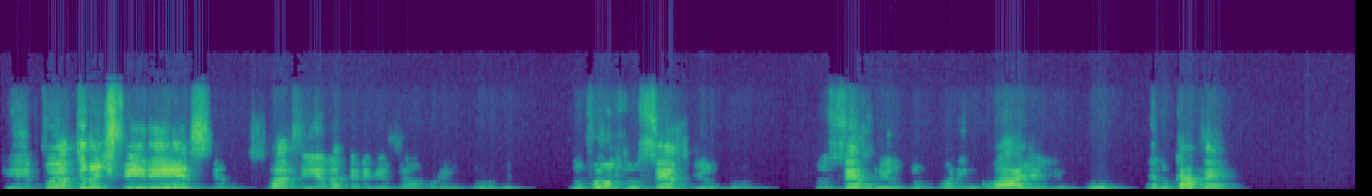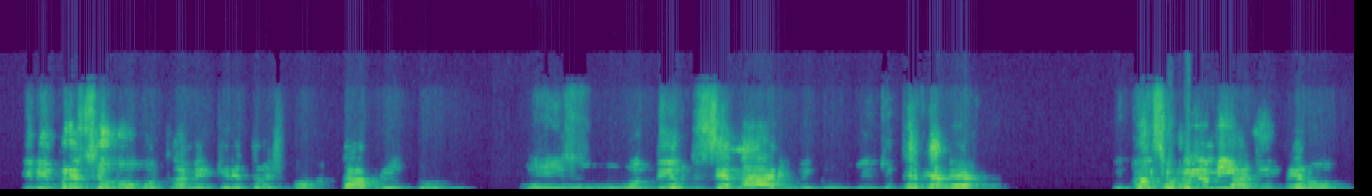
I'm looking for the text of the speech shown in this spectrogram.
que foi a transferência do que se fazia na televisão para o YouTube. Não foi um sucesso de YouTube. Sucesso no YouTube com a linguagem de YouTube é do Casé. E me impressionou muito também querer transportar para o YouTube um, um modelo de cenário, inclusive, de TV aberta. Então Parece a curiosidade imperou.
